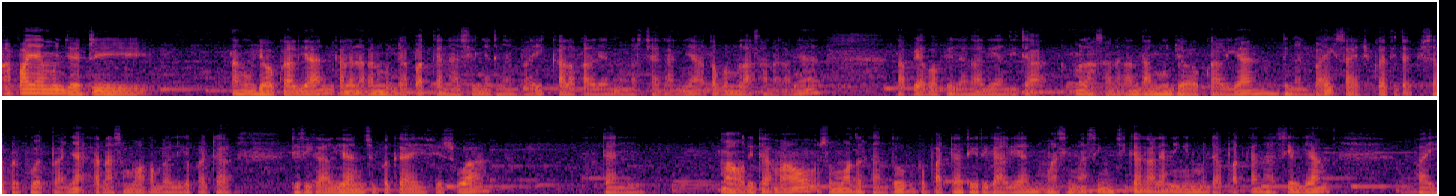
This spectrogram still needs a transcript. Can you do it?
Apa yang menjadi tanggung jawab kalian kalian akan mendapatkan hasilnya dengan baik kalau kalian mengerjakannya ataupun melaksanakannya tapi apabila kalian tidak melaksanakan tanggung jawab kalian dengan baik saya juga tidak bisa berbuat banyak karena semua kembali kepada diri kalian sebagai siswa. Dan mau tidak mau semua tergantung kepada diri kalian masing-masing jika kalian ingin mendapatkan hasil yang baik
